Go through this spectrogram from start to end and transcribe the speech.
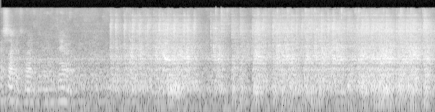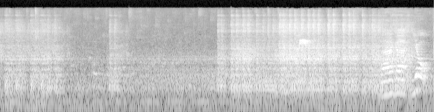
I suck at sniping, damn it. I got yoked.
